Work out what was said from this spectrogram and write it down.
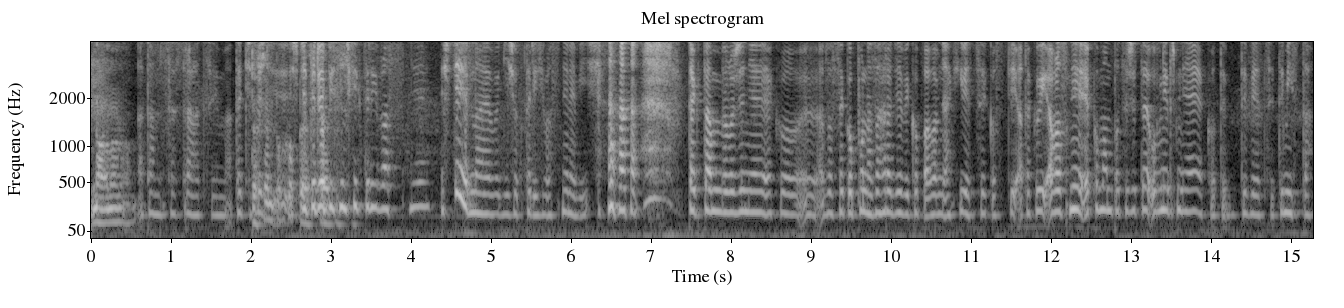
No, no, no. A tam se ztrácím. A teď, To teď jsem pochopil, ještě ty dvě písničky, které vlastně, ještě jedna je, vidíš, o kterých vlastně nevíš. tak tam vyloženě jako, eh, a zase kopu na zahradě, vykopávám nějaké věci, kosti a takový. A vlastně jako mám pocit, že to je uvnitř mě, jako ty, ty věci, ty místa.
